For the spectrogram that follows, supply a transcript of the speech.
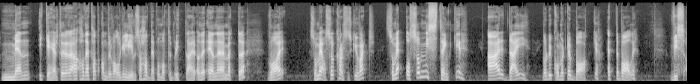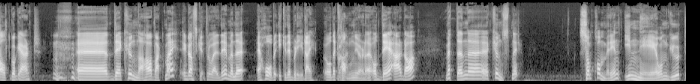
Men ikke helt. Hadde jeg tatt andre valg i livet, så hadde jeg på en måte blitt der. Og det ene jeg møtte, var, som jeg også kanskje skulle vært, som jeg også mistenker er deg når du kommer tilbake etter Bali. Hvis alt går gærent. Eh, det kunne ha vært meg, ganske troverdig, men det, jeg håper ikke det blir deg. Og det kan gjøre det. Og det er da møtte en uh, kunstner som kommer inn i neongult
